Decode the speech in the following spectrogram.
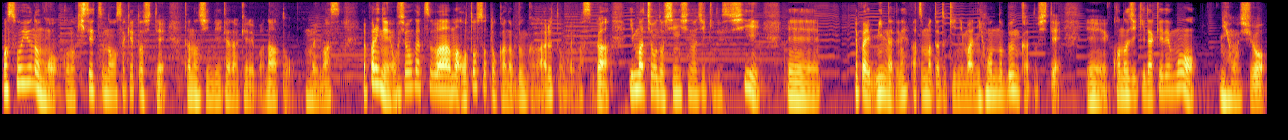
まあ、そういうのもこの季節のお酒として楽しんでいただければなと思います。やっぱりね、お正月は、まあ、おとそとかの文化があると思いますが、今ちょうど新酒の時期ですし、えーやっぱりみんなでね、集まった時に、まあ、日本の文化として、えーこの時期だけでも日本酒を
